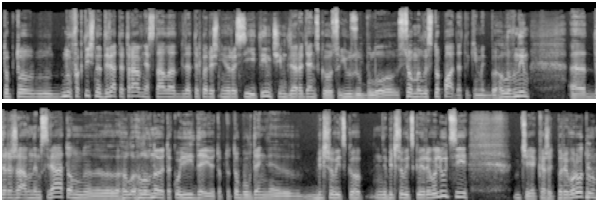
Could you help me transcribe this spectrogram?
Тобто, ну фактично 9 травня стало для теперішньої Росії тим, чим для Радянського Союзу було 7 листопада, таким якби головним е, державним святом, е, головною такою ідеєю. Тобто, то був день е, більшовицького більшовицької революції, чи як кажуть, перевороту.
